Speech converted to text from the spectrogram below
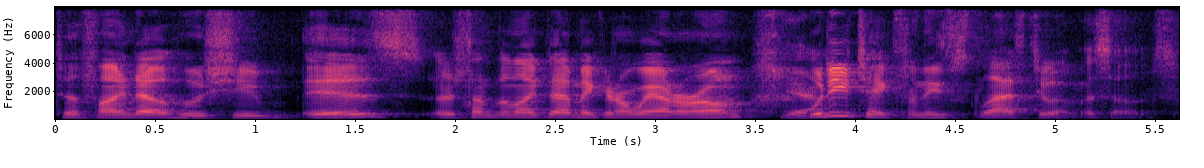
to find out who she is or something like that. Making her way on her own. Yeah. What do you take from these last two episodes?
